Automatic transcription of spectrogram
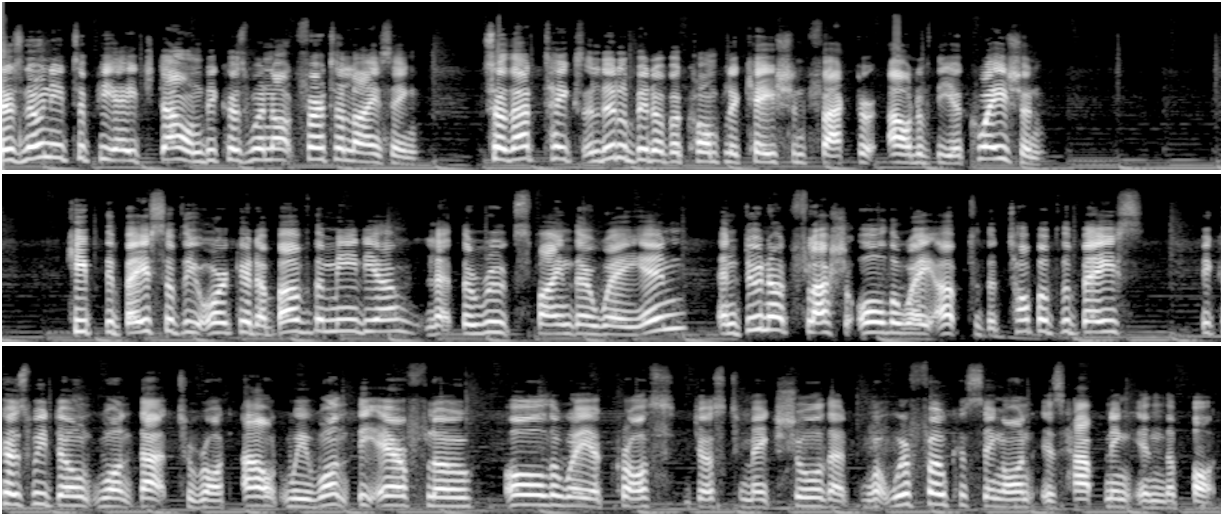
There's no need to pH down because we're not fertilizing. So that takes a little bit of a complication factor out of the equation. Keep the base of the orchid above the media, let the roots find their way in, and do not flush all the way up to the top of the base because we don't want that to rot out. We want the airflow all the way across just to make sure that what we're focusing on is happening in the pot.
